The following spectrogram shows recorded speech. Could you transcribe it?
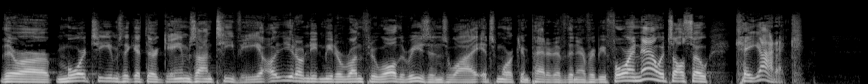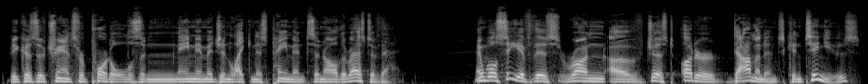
There are more teams that get their games on TV. Oh, You don't need me to run through all the reasons why it's more competitive than ever before. And now it's also chaotic because of transfer portals and name, image, and likeness payments and all the rest of that. And we'll see if this run of just utter dominance continues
